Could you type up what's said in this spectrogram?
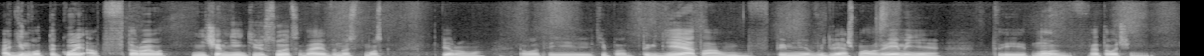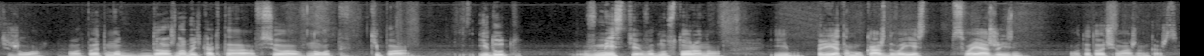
один вот такой, а второй вот ничем не интересуется, да, и выносит мозг первому, вот, и типа, ты где там, ты мне выделяешь мало времени, ты, ну, это очень тяжело, вот, поэтому должно быть как-то все, ну, вот, типа, идут вместе в одну сторону, и при этом у каждого есть своя жизнь, вот это очень важно, мне кажется.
